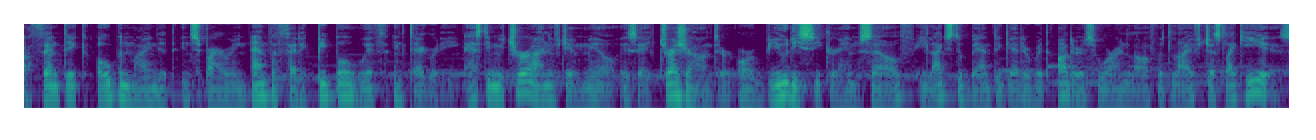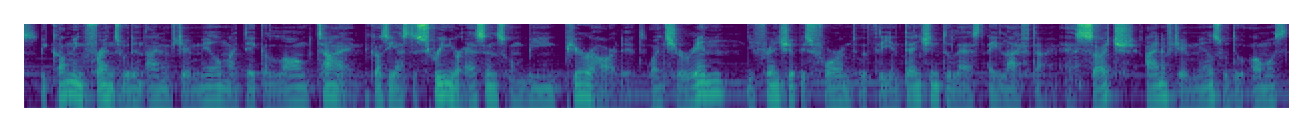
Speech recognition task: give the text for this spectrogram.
authentic, open-minded, inspiring, empathetic people with integrity. As the mature INFJ male is a treasure hunter or beauty seeker himself, he likes to band together with others who are in love with life just like he is. Becoming friends with an INFJ male might take a long time because he has to screen your essence on being pure-hearted. Once you're in, the friendship is formed with the intention to last a lifetime. As such, INFJ males will do almost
